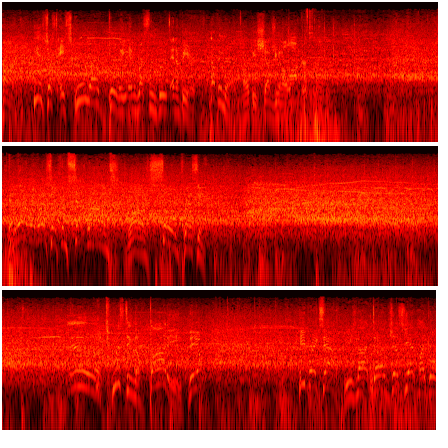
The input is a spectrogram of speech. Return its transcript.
I'm ready to call it. He is just a schoolyard bully in wrestling boots and a beard. Nothing more. I hope he shoves you in a locker. And what a reversal from Seth Rollins. Wow, so impressive. Ew, twisting the body. The... He breaks out. He's not done just yet, Michael.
